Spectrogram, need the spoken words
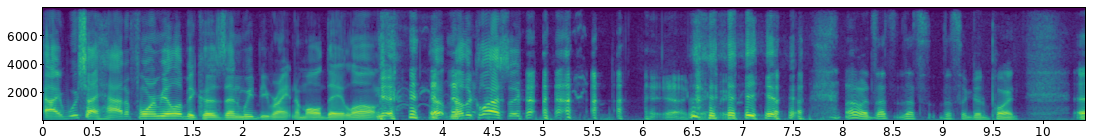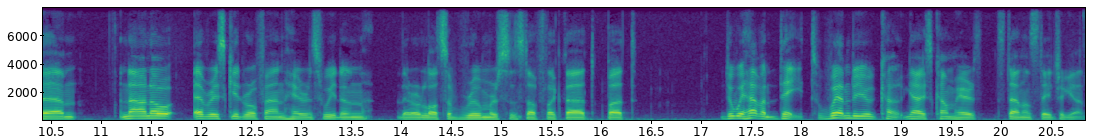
I wish I had a formula because then we'd be writing them all day long. yep, another classic. yeah, exactly. oh, it's, that's that's that's a good point. Um, now I know every Skid Row fan here in Sweden. There are lots of rumors and stuff like that, but do we have a date? When do you guys come here, stand on stage again?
